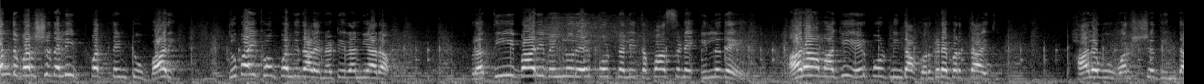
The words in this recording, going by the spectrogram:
ಒಂದು ವರ್ಷದಲ್ಲಿ ಇಪ್ಪತ್ತೆಂಟು ಬಾರಿ ದುಬೈಗೆ ಹೋಗಿ ಬಂದಿದ್ದಾಳೆ ನಟಿ ರನ್ಯಾ ರಾವ್. ಪ್ರತಿ ಬಾರಿ ಬೆಂಗಳೂರು ಏರ್ಪೋರ್ಟ್ನಲ್ಲಿ ತಪಾಸಣೆ ಇಲ್ಲದೆ ಆರಾಮಾಗಿ ಏರ್ಪೋರ್ಟ್ನಿಂದ ಹೊರಗಡೆ ಬರ್ತಾ ಇದ್ರು. ಹಲವು ವರ್ಷದಿಂದ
